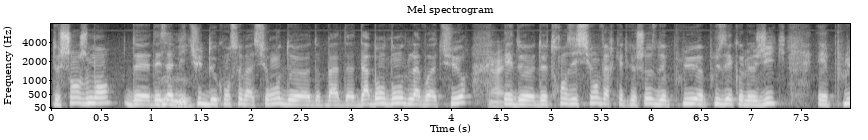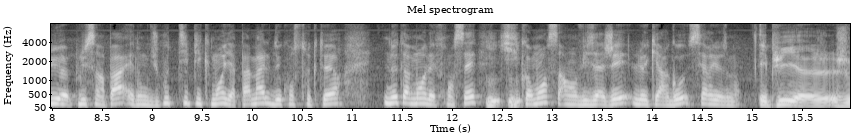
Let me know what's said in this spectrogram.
de, changement des mmh. habitudes de consommation, bah, d'abandon de, de, la voiture et de, transition vers quelque chose de plus, plus écologique et plus, plus sympa. Et donc, du coup, typiquement, il y a pas mal de constructeurs, notamment les Français, mmh, qui commencent à envisager le cargo sérieusement. Et puis, euh, je,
